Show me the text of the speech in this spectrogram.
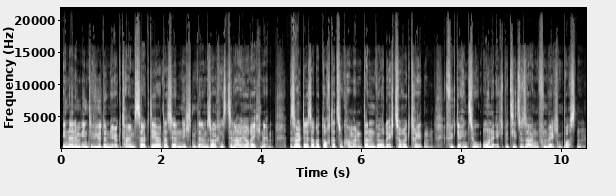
In einem Interview der New York Times sagte er, dass er nicht mit einem solchen Szenario rechne. Sollte es aber doch dazu kommen, dann würde ich zurücktreten, fügt er hinzu, ohne explizit zu sagen, von welchem Posten.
